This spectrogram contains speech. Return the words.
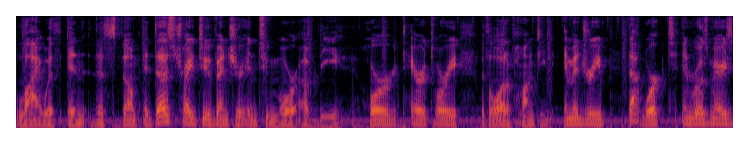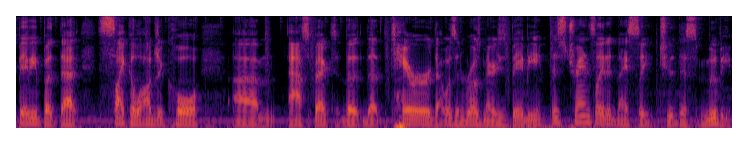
lie within this film. It does try to venture into more of the horror territory with a lot of haunting imagery. That worked in Rosemary's Baby, but that psychological um, aspect, the, the terror that was in Rosemary's Baby, is translated nicely to this movie.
